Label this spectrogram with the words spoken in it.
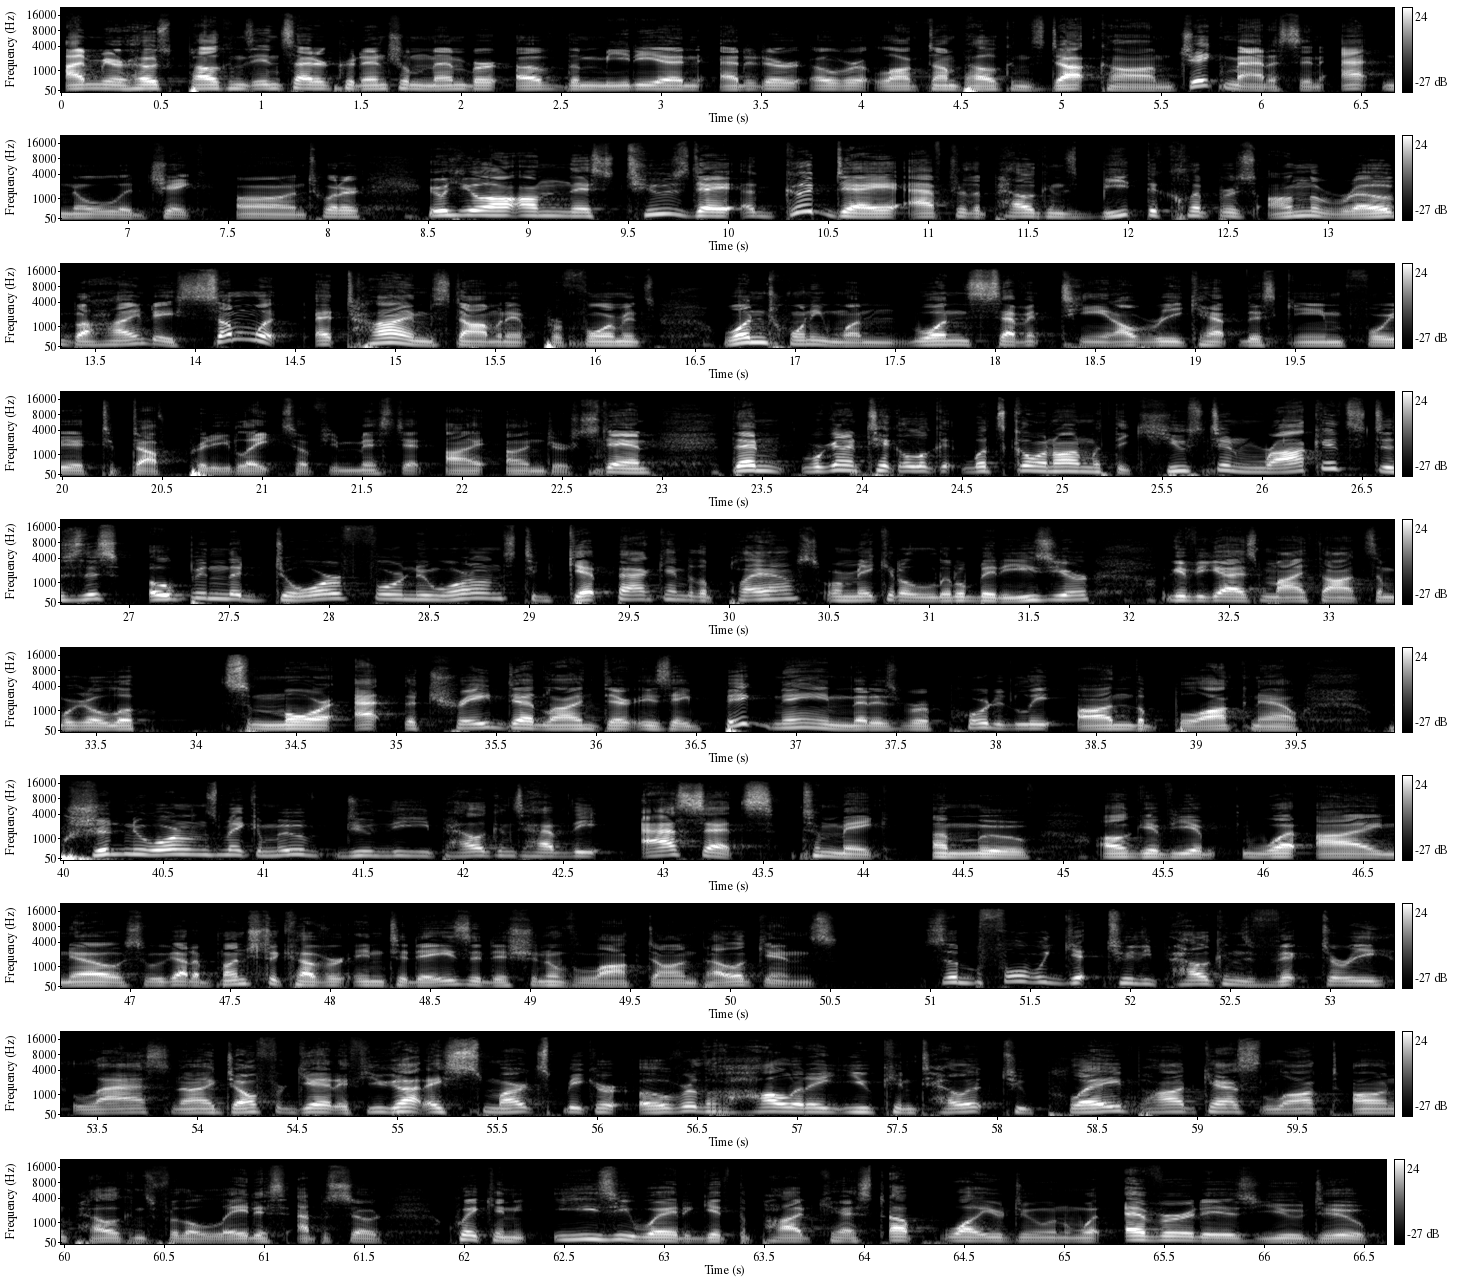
I'm your host, Pelicans Insider Credential member of the media and editor over at LockedOnPelicans.com, Jake Madison at NOLA Jake on Twitter. Here with you all on this Tuesday, a good day after the Pelicans beat the Clippers on the road behind a somewhat, at times, dominant performance, 121 117. I'll recap this game for you. It tipped off pretty late, so if you missed it, I understand. Then we're going to take a look at what's going on with the Houston Rockets. Does this open the door for New Orleans to get back into the playoffs or make it a little bit easier? I'll give you guys my thoughts, and we're going to look some more at the trade deadline. There is a big name that is reportedly on the block now. Should New Orleans make a move? Do the Pelicans have the assets to make a move? I'll give you what I know. So we got a bunch to cover in today's edition of Locked On Pelicans. So before we get to the Pelicans' victory last night, don't forget if you got a smart speaker over the holiday, you can tell it to play podcast Locked On Pelicans for the latest episode. Quick and easy way to get the podcast up while you're doing whatever it is you do.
